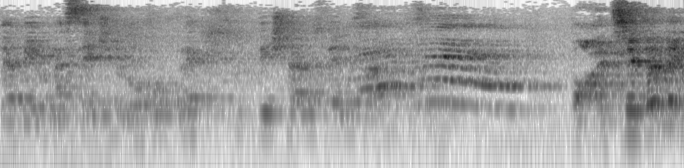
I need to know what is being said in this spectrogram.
também o nascer de novo é deixar os velhos hábitos. Né? Pode ser também.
